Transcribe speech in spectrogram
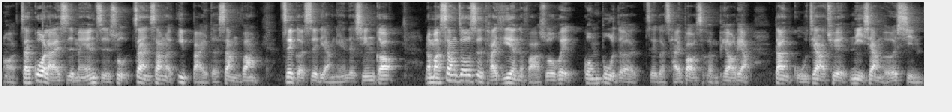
啊，再过来是美元指数站上了一百的上方，这个是两年的新高。那么上周是台积电的法说会公布的这个财报是很漂亮，但股价却逆向而行。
